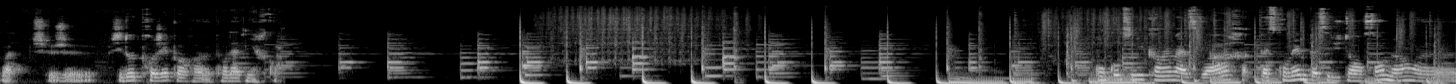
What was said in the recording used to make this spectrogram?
voilà, je, j'ai d'autres projets pour pour l'avenir, quoi. On continue quand même à se voir parce qu'on aime passer du temps ensemble. Hein, euh,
